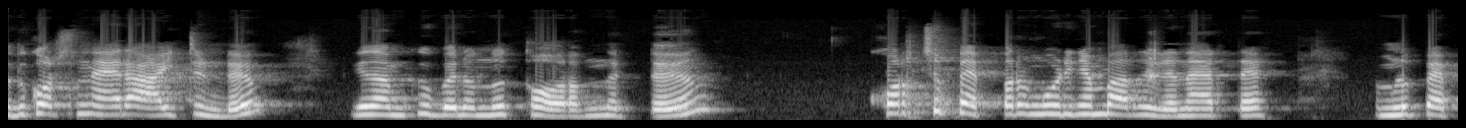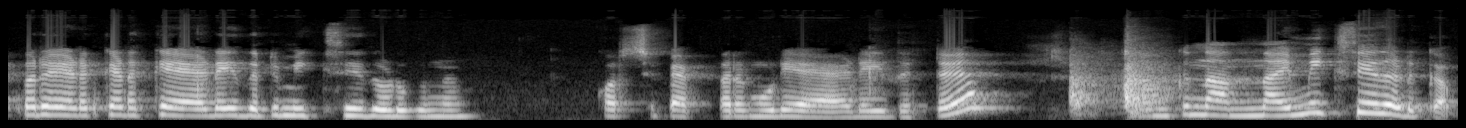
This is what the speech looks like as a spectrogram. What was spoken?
ഇത് കുറച്ച് നേരം ആയിട്ടുണ്ട്. ഇനി നമുക്ക് ഇവനൊന്ന് തുറന്നിട്ട് കുറച്ച് പെപ്പറും കൂടി ഞാൻ പറഞ്ഞില്ല നേരത്തെ? നമ്മൾ പെപ്പർ ഇടയ്ക്കിടയ്ക്ക് ആഡ് ചെയ്തിട്ട് മിക്സ് ചെയ്ത് കൊടുക്കുന്നു. കുറച്ച് പെപ്പറും കൂടി ആഡ് ചെയ്തിട്ട് നമുക്ക് നന്നായി മിക്സ് ചെയ്തെടുക്കാം.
